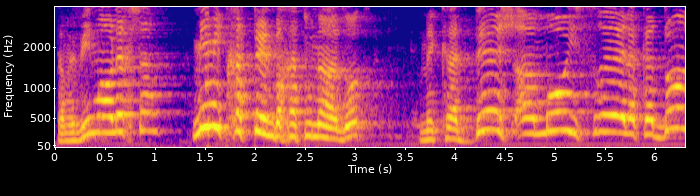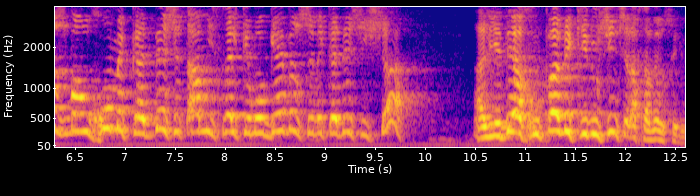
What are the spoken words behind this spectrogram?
אתה מבין מה הולך שם? מי מתחתן בחתונה הזאת? מקדש עמו ישראל, הקדוש ברוך הוא מקדש את עם ישראל כמו גבר שמקדש אישה על ידי החופה וקידושים של החבר שלי.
